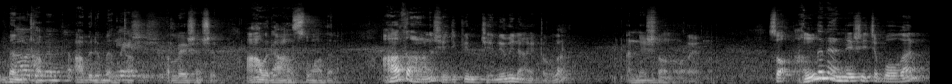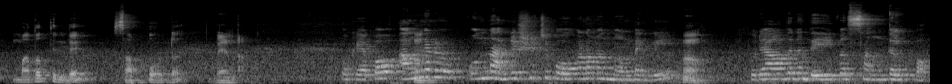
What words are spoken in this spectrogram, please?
ബന്ധം. ആ ഒരു ബന്ധം റിലേഷൻഷിപ്പ് ആ ഒരു ആസ്വാദനം. അതാണ് ശരിക്കും ജെനുവിനായിട്ടുള്ള അന്വേഷണം എന്ന് പറയുന്നത്. സോ അങ്ങനെ അന്വേഷിച്ച് പോകാൻ മതത്തിന്റെ സപ്പോർട്ട് വേണ്ട. ഓക്കെ അപ്പോൾ അങ്ങനെ ഒന്ന് അന്വേഷിച്ച് പോകണമെന്നുണ്ടെങ്കിൽ ആ. പുരാതന ദൈവ സങ്കല്പം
